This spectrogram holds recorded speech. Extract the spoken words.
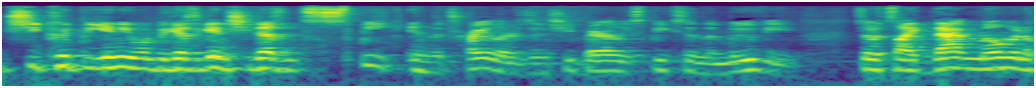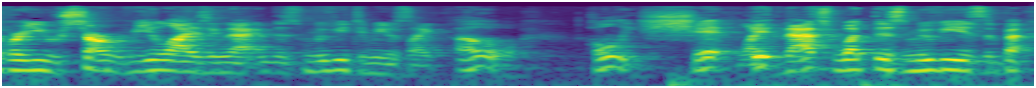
she could be anyone because again she doesn't speak in the trailers and she barely speaks in the movie. So it's like that moment of where you start realizing that in this movie to me was like, oh. Holy shit! Like that's what this movie is about.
